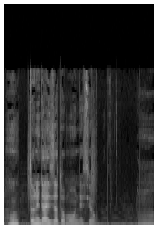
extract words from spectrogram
本当に大事だと思うんですよ。うん、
